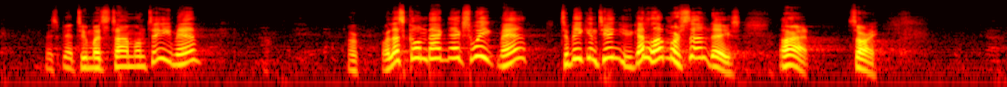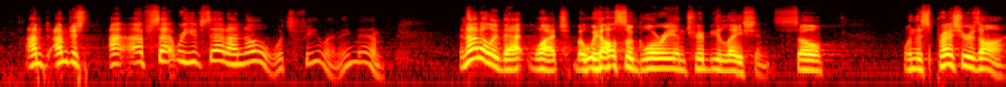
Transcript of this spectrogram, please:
I spent too much time on T, man. Or, or let's come back next week, man. To be continued. You got a lot more Sundays. All right. Sorry. I'm, I'm just, I, I've sat where you've sat. I know what you're feeling. Amen. And not only that, watch, but we also glory in tribulations. So when this pressure is on,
